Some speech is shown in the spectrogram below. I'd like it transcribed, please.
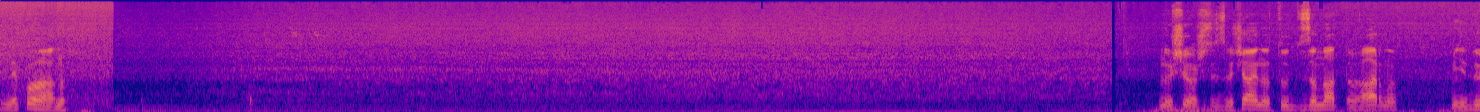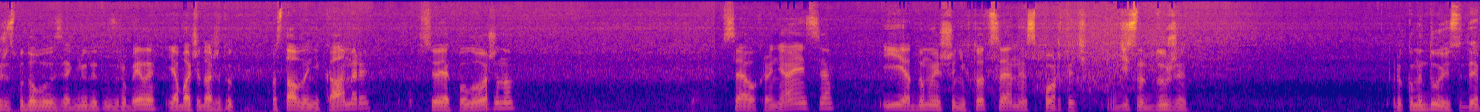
Непогано. Ну що ж, звичайно, тут занадто гарно. Мені дуже сподобалося, як люди тут зробили. Я бачу навіть тут поставлені камери, все як положено. Все охороняється. І я думаю, що ніхто це не спортить. Дійсно дуже рекомендую сюди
